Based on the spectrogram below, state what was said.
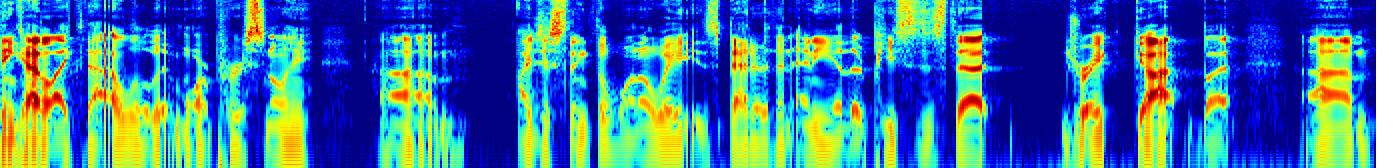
think I like that a little bit more personally. Um, I just think the 108 is better than any other pieces that Drake got, but um,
